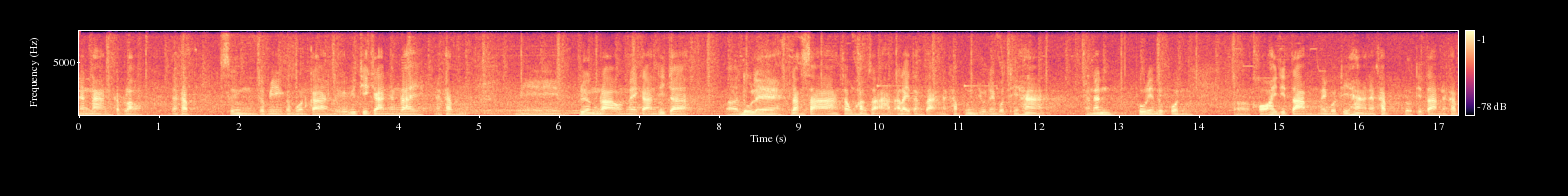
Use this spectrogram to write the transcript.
นานๆกับเรานะครับ ซึ่งจะมีกระบวนการหรือวิธีการอย่างไรนะครับ มีเรื่องราวในการที่จะดูแลรักษาทำความสะอาดอะไรต่างๆนะครับซึ่งอยู่ในบทที่ 5 ดังนั้นผู้เรียนทุกคนขอให้ติดตามในบทที่ 5 นะครับโปรดติดตามนะครับ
